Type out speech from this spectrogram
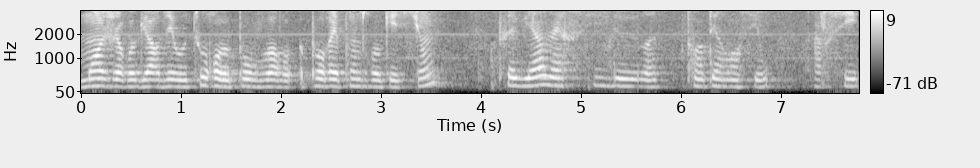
Moi, je regardais autour euh, pour, voir, pour répondre aux questions. Très bien, merci de votre intervention. Merci.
